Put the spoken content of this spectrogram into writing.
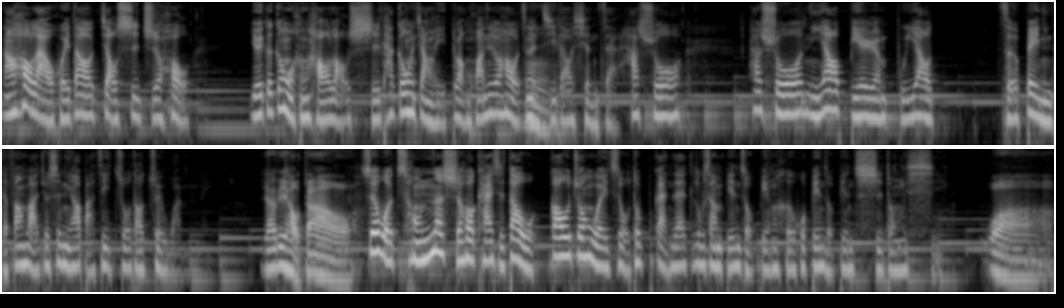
然后后来我回到教室之后，有一个跟我很好的老师，他跟我讲了一段话，那段话我真的记到现在。他说：“他说你要别人不要责备你的方法，就是你要把自己做到最完美。”压力好大哦。所以我从那时候开始到我高中为止，我都不敢在路上边走边喝或边走边吃东西。哇，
